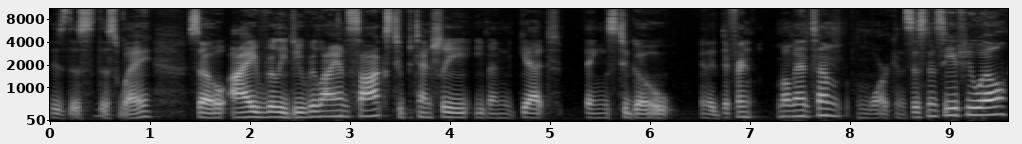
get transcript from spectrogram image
is this this way. So I really do rely on SOX to potentially even get things to go in a different momentum, more consistency, if you will,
